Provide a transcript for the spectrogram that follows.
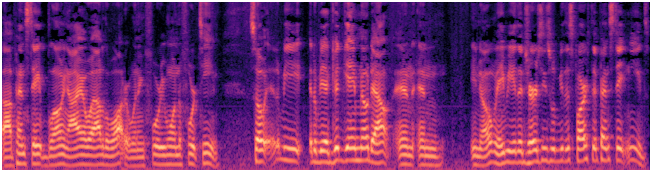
uh, Penn State blowing Iowa out of the water winning 41 to 14 so it'll be it'll be a good game no doubt and and you know maybe the jerseys will be the spark that Penn State needs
